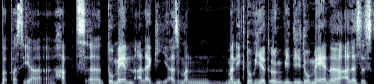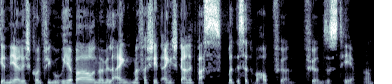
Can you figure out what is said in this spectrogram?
was ihr äh, habt, äh, Domänenallergie. Also man, man ignoriert irgendwie die Domäne, alles ist generisch konfigurierbar und man will eigentlich, man versteht eigentlich gar nicht, was, was ist das überhaupt für ein, für ein System. Ne?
